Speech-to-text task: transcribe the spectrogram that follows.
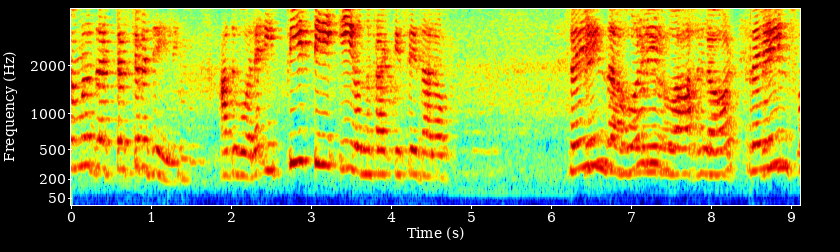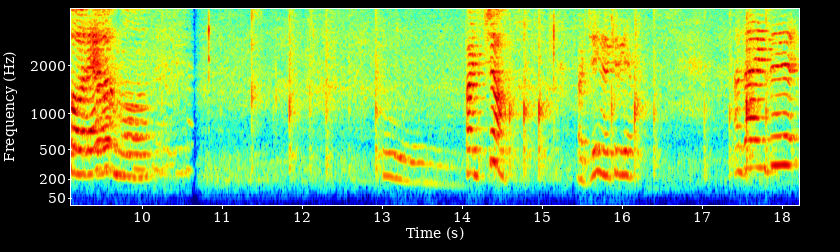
നമ്മൾ ബ്ലഡ് ടെസ്റ്റ് ഒക്കെ ചെയ്യില്ലേ? അതുപോലെ ഈ പി ടി ഇ ഒന്ന് പ്രാക്ടീസ് ചെയ്താലോ? Reign the Holy Ruach Lord, reign forevermore. പഠിച്ചോ? പഠിച്ചു കഴിഞ്ഞിട്ടില്ല. അതായത്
